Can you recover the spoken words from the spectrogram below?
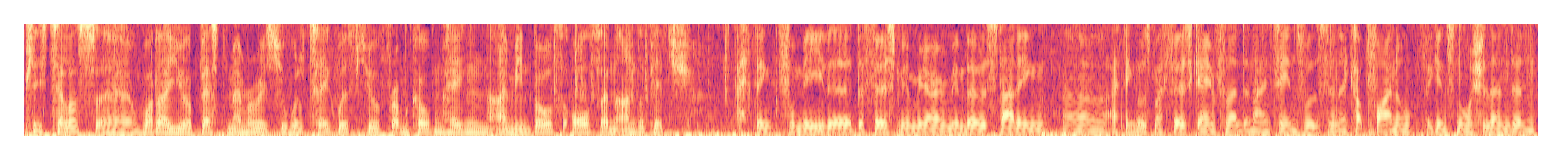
Please tell us uh, what are your best memories you will take with you from Copenhagen? I mean, both off and on the pitch. I think for me, the the first memory I remember was starting. Uh, I think it was my first game for the under 19s was in a cup final against Nordsjælland, and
